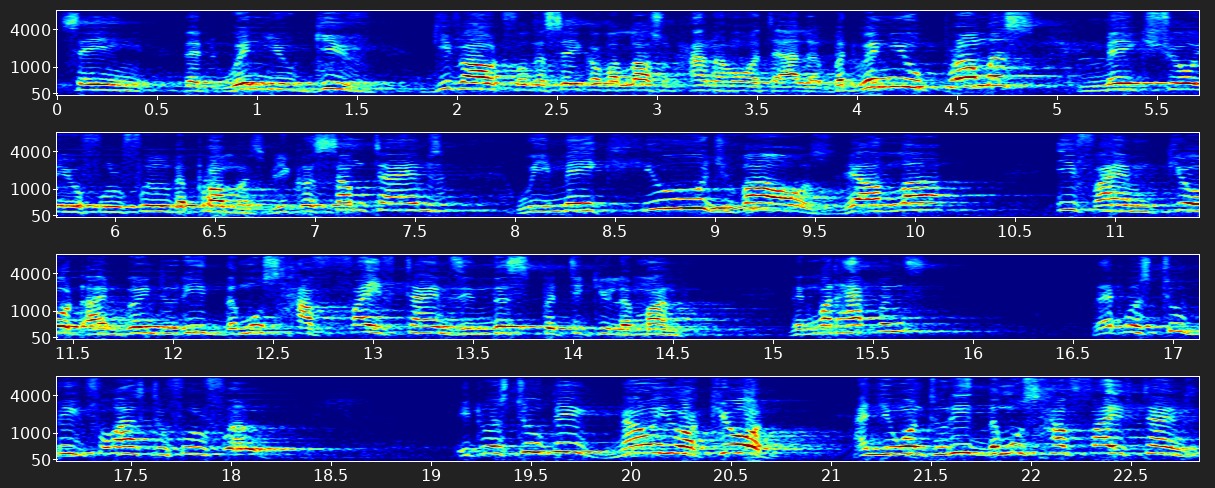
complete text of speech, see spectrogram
saying that when you give, give out for the sake of Allah subhanahu wa ta'ala. But when you promise, make sure you fulfill the promise because sometimes we make huge vows. Ya Allah, if I am cured, I'm going to read the Mus'haf five times in this particular month. Then what happens? That was too big for us to fulfill. It was too big. Now you are cured and you want to read the Mus'haf five times.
